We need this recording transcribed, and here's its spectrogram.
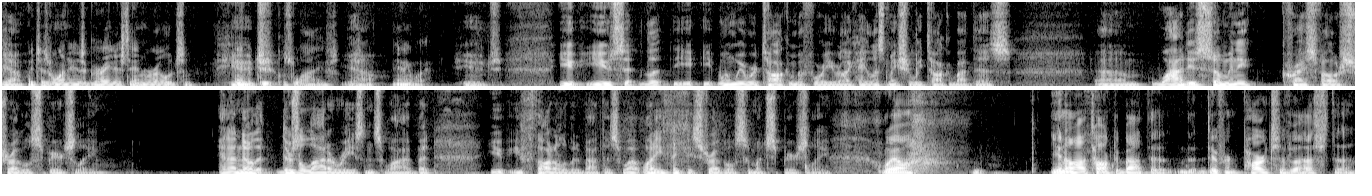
yeah, which is one of his greatest inroads in, into people's lives. yeah. Anyway, Huge. You you said let, you, you- when we were talking before, you were like, "Hey, let's make sure we talk about this." Um, why do so many Christ followers struggle spiritually? And I know that there's a lot of reasons why, but you you've thought a little bit about this. Why why do you think they struggle so much spiritually? Well, you know, I talked about the, the different parts of us the,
